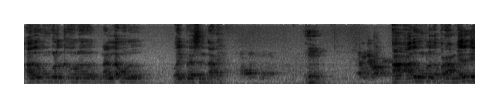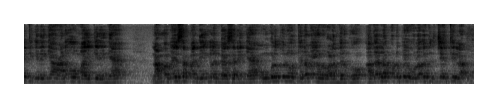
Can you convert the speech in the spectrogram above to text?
அது உங்களுக்கு ஒரு நல்ல ஒரு வைப்ரேஷன் தானே. ம். ஆ அது உங்களுக்கு அப்புறம் மெருகேற்றிக்கிறீங்க அனுபவம் ஆயிக்கிறீங்க நம்ம பேசுகிற மாதிரி நீங்களும் பேசுகிறீங்க உங்களுக்குன்னு ஒரு திறமை ஒன்று வளர்ந்துருக்கும் அதெல்லாம் கொண்டு போய் உலகத்துக்கு சேர்த்திடலாமே.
